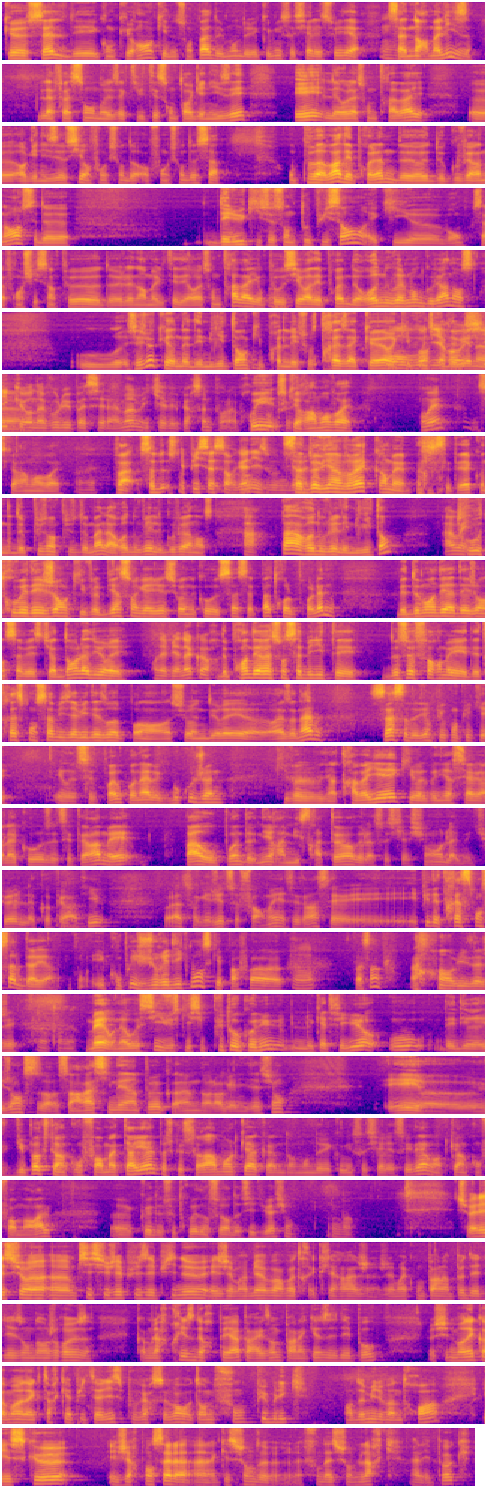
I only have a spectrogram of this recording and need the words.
que celles des concurrents qui ne sont pas du monde de l'économie sociale et solidaire. Mmh. Ça normalise la façon dont les activités sont organisées et les relations de travail euh, organisées aussi en fonction de, en fonction de ça on peut avoir des problèmes de, gouvernance et de d'élus qui se sentent tout-puissants et qui euh, bon, s'affranchissent un peu de la normalité des relations de travail. On peut aussi avoir des problèmes de renouvellement de gouvernance. C'est sûr qu'on a des militants qui prennent les choses très à cœur et qui pensent qu'ils deviennent... aussi euh, qu'on a voulu passer la main, mais qu'il n'y avait personne pour la prendre. Oui, ce qui est rarement vrai. Ouais. Ce qui est rarement vrai. Enfin, ça Et puis ça s'organise, vous me Ça devient vrai quand même. C'est-à-dire qu'on a de plus en plus de mal à renouveler les gouvernances. Ah. Pas à renouveler les militants. Ah trouver des gens qui veulent bien s'engager sur une cause, ça, c'est pas trop le problème. Mais demander à des gens de s'investir dans la durée. On est bien d'accord. De prendre des responsabilités, de se former, d'être responsable vis-à-vis des autres sur une durée euh, raisonnable, ça, ça devient plus compliqué. Et c'est le problème qu'on a avec beaucoup de jeunes qui veulent venir travailler, qui veulent venir servir la cause, etc., mais pas au point de devenir administrateur de l'association, de la mutuelle, de la coopérative. Voilà, de s'engager, de se former, etc. Et puis d'être responsable derrière, y compris juridiquement, ce qui est parfois euh, mmh. pas simple à envisager. Mais on a aussi jusqu'ici plutôt connu le cas de figure où des dirigeants enracinés un peu quand même dans l'organisation et euh, je ne dis pas que c'était un confort matériel, parce que c'est rarement le cas quand même dans le monde de l'économie sociale et solidaire, mais en tout cas un confort moral euh, que de se trouver dans ce genre de situation. Je vais aller sur un, petit sujet plus épineux et j'aimerais bien avoir votre éclairage. J'aimerais qu'on parle un peu des liaisons dangereuses, comme la reprise d'Orpea par exemple par la Caisse des dépôts. Je me suis demandé comment un acteur capitaliste pouvait recevoir autant de fonds publics en 2023. Est-ce que et j'ai repensé à la, question de la fondation de l'Arc à l'époque,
